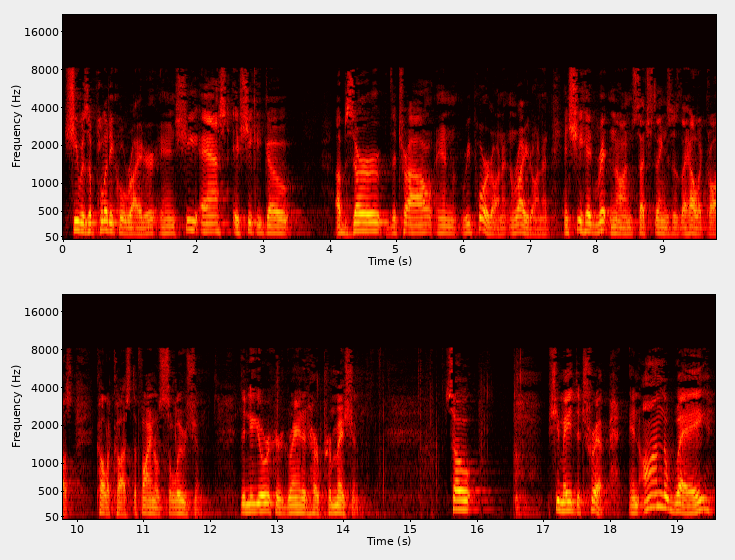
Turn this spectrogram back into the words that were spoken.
She was a political writer and she asked if she could go observe the trial and report on it and write on it. And she had written on such things as the Holocaust, Holocaust, the final solution. The New Yorker granted her permission. So she made the trip and on the way,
